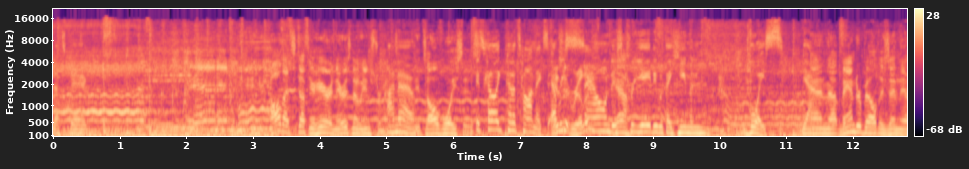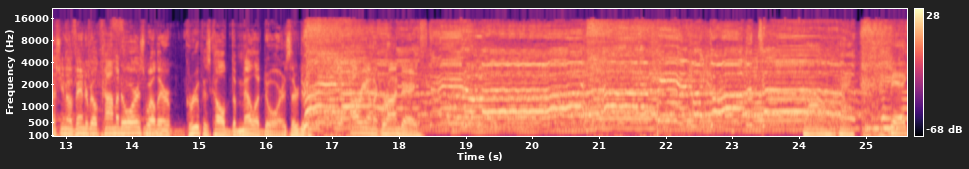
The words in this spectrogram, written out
that's big. All that stuff you're hearing, there is no instrument. I know. It's, all voices. It's kind of like Pentatonix. Every it really? sound is Yeah. created with a human voice. Yeah. and uh, Vanderbilt is in this. You know, Vanderbilt Commodores. Well, their group is called the Melodores. They're doing Ariana Grande. Wow. Okay. Big.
